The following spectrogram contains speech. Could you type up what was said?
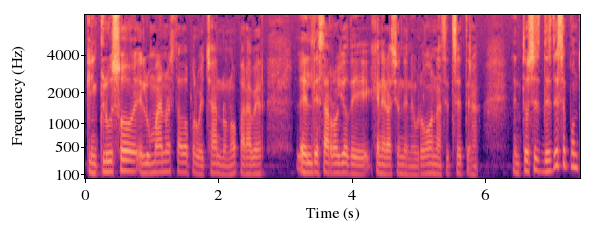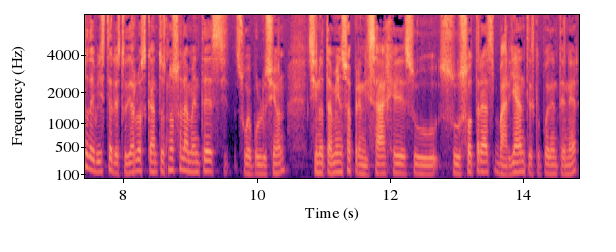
Que incluso el humano ha estado aprovechando, ¿no? Para ver el desarrollo de generación de neuronas, etcétera. Entonces, desde ese punto de vista, el estudiar los cantos no solamente es su evolución, sino también su aprendizaje, su, sus otras variantes que pueden tener,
